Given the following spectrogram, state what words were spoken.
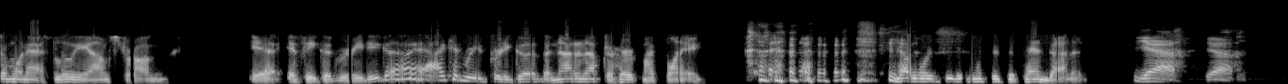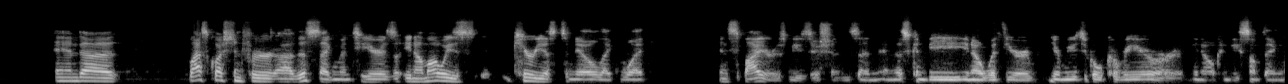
someone asked louis armstrong yeah, if he could read, he go, I, I can read pretty good, but not enough to hurt my playing. In other words, he didn't have to depend on it. Yeah, yeah. And uh, last question for uh, this segment here is, you know, I'm always curious to know like what inspires musicians, and and this can be, you know, with your your musical career, or you know, it can be something,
